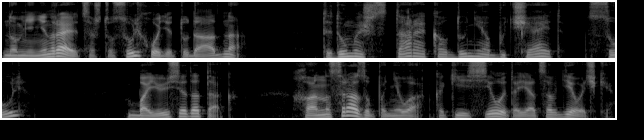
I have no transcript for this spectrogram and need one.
Но мне не нравится, что Суль ходит туда одна. Ты думаешь, старая колдунья обучает Суль? Боюсь, это так. Ханна сразу поняла, какие силы таятся в девочке.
